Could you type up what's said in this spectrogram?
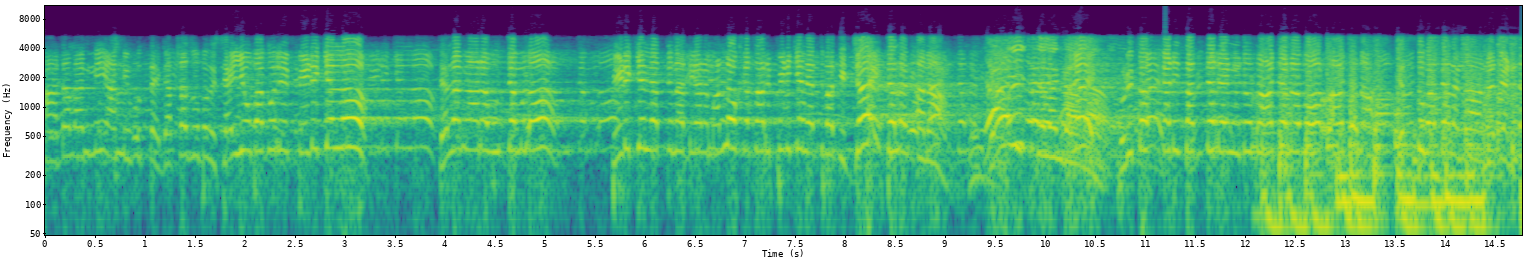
మాటలన్నీ అన్ని ఉత్తాయి గట్ల చూపకు. చెయ్యుపకుర్రి పిడికిల్లో. తెలంగాణ ఉద్యమంలో పిడికిల్ ఎత్తినట్టుగా మళ్ళీ ఒక్కసారి పిడికిల్ ఎత్తినట్టు. జై తెలంగాణ! జై తెలంగాణ. ఉడితొక్కడి సత్య రెండు రాజన ఓ రాజన. ఎత్తువ తెలంగాణ జెండ.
